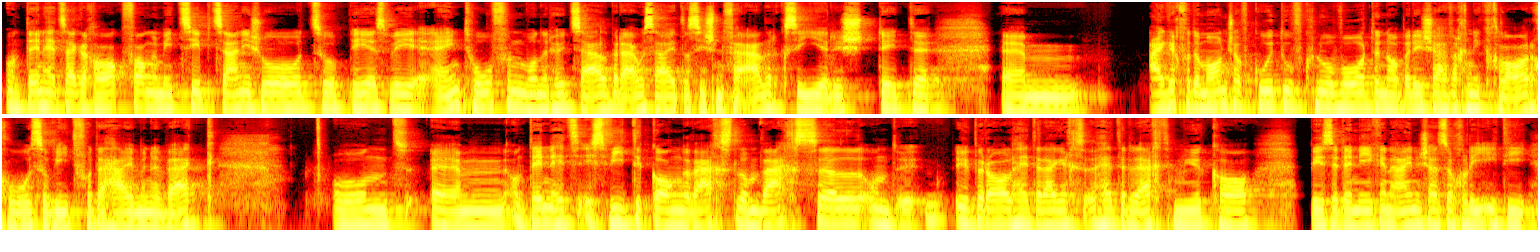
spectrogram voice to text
und dann hat es eigentlich angefangen mit 17 schon zur PSW Eindhoven, wo er heute selber auch sagt, das ist ein Fehler gewesen. Er ist dort, ähm, eigentlich von der Mannschaft gut aufgenommen worden, aber ist einfach nicht klar gekommen, so weit von den Heimen weg. Und, ähm, und dann ist es weitergegangen, Wechsel um Wechsel. Und überall hat er eigentlich, hat er recht Mühe gehabt, bis er dann irgendwann auch so ein bisschen in die,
